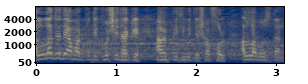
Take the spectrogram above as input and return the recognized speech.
আল্লাহ যদি আমার প্রতি খুশি থাকে, আমি পৃথিবীতে সফল। আল্লাহ বুঝদান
